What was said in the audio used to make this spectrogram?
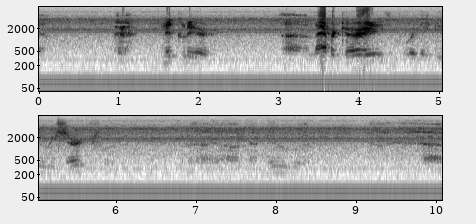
uh, nuclear uh, laboratories where they do research for, uh, on the new uh,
